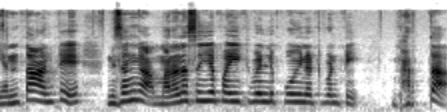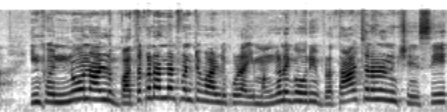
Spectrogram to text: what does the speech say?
ఎంత అంటే నిజంగా మరణశయ్య పైకి వెళ్ళిపోయినటువంటి భర్త ఇంకా ఎన్నో నాళ్ళు బతకడన్నటువంటి వాళ్ళు కూడా ఈ మంగళగౌరి వ్రతాచరణను చేసి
